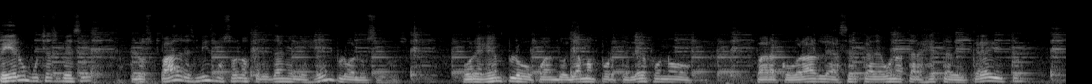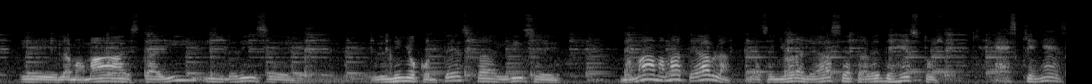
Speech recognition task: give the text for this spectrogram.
pero muchas veces los padres mismos son los que les dan el ejemplo a los hijos. Por ejemplo, cuando llaman por teléfono para cobrarle acerca de una tarjeta de crédito y la mamá está ahí y le dice, el niño contesta y dice, mamá, mamá, te habla. La señora le hace a través de gestos, ¿quién es? ¿Quién es?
